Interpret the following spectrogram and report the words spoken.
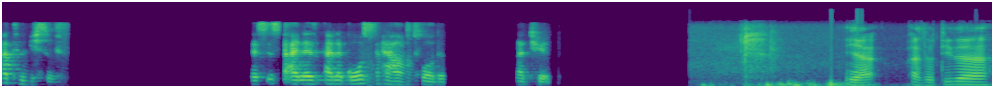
hat nicht so viel. Das ist eine, eine große Herausforderung, natürlich. Ja, also diese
